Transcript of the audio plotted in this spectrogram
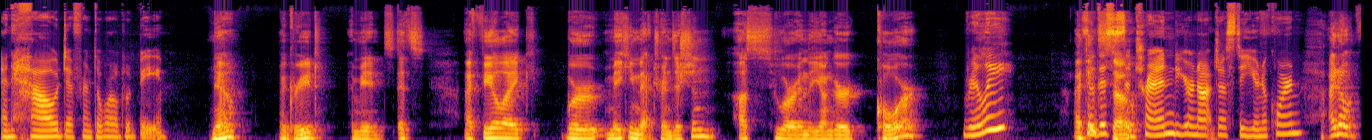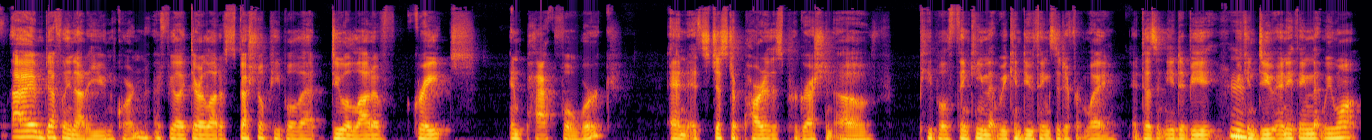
and how different the world would be. Yeah, agreed. I mean, it's, it's, I feel like we're making that transition, us who are in the younger core. Really? I think so. This so. is a trend. You're not just a unicorn. I don't. I am definitely not a unicorn. I feel like there are a lot of special people that do a lot of great, impactful work, and it's just a part of this progression of people thinking that we can do things a different way. It doesn't need to be, hmm. we can do anything that we want.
